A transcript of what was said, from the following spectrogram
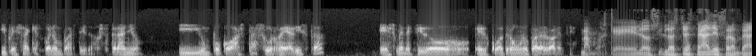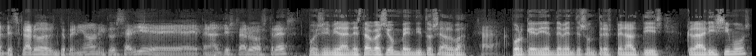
y pese a que fuera un partido extraño y un poco hasta surrealista, es merecido el 4-1 para el Valencia. Vamos, que los, los tres penaltis fueron penaltis claros, en tu opinión, y tú, Sergi, eh, penaltis claros los tres. Pues sí, mira, en esta ocasión bendito sea el VAR, O sea, porque evidentemente son tres penaltis clarísimos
